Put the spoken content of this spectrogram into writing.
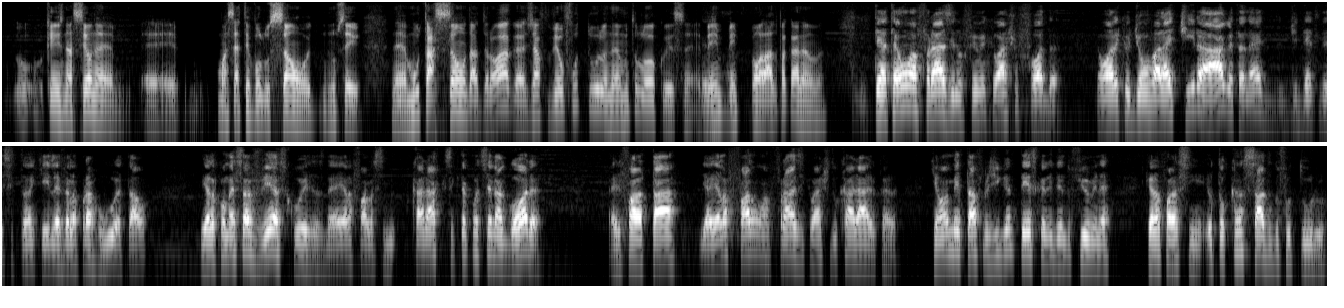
quem nasceu, né? É, uma certa evolução, não sei, né, mutação da droga, já vê o futuro, né? Muito louco isso. Né? É bem, bem bolado pra caramba. Tem até uma frase no filme que eu acho foda. Tem uma hora que o John vai lá e tira a Agatha, né, de dentro desse tanque e leva ela pra rua e tal. E ela começa a ver as coisas, né? E ela fala assim: Caraca, isso aqui tá acontecendo agora? Aí ele fala: Tá. E aí ela fala uma frase que eu acho do caralho, cara. Que é uma metáfora gigantesca ali dentro do filme, né? Que ela fala assim: Eu tô cansado do futuro.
